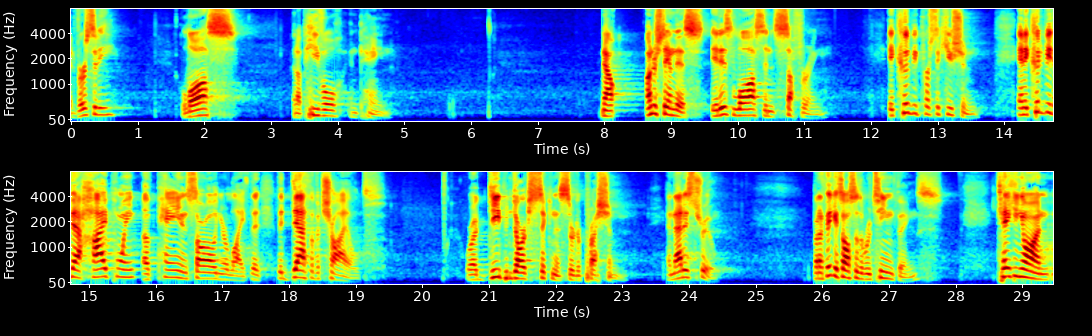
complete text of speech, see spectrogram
adversity, loss, and upheaval and pain. Now, understand this it is loss and it's suffering. It could be persecution. And it could be that high point of pain and sorrow in your life, the, the death of a child, or a deep and dark sickness or depression. And that is true. But I think it's also the routine things. Taking on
